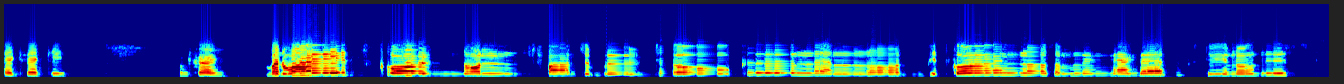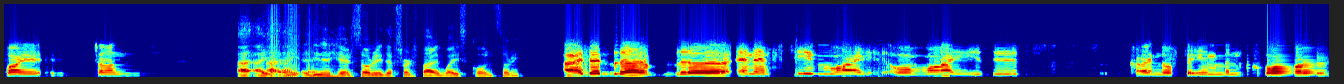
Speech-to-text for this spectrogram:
exactly. Okay. But why it's called non-fungible token and not Bitcoin or something like that? Do you know this by chance? I, I, I didn't hear, sorry, the first part. Why is called? Sorry? I said the the NFT why or why is this kind of payment called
